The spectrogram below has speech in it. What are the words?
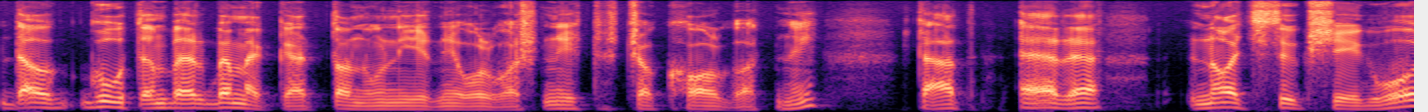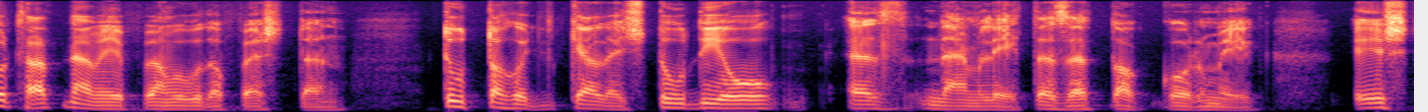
de a Gutenbergben meg kell tanulni írni, olvasni, csak hallgatni. Tehát erre nagy szükség volt, hát nem éppen Budapesten. Tudta, hogy kell egy stúdió, ez nem létezett akkor még. És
